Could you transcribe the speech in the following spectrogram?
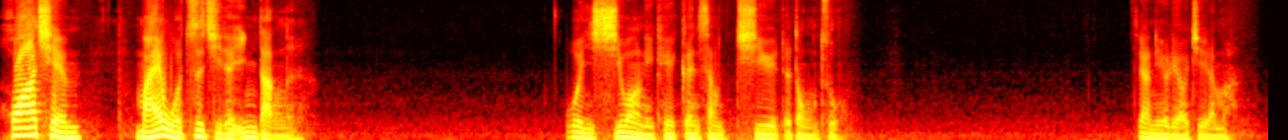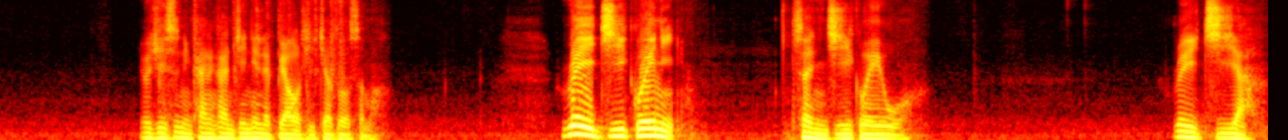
花钱买我自己的音档了。我很希望你可以跟上七月的动作，这样你有了解了吗？尤其是你看看今天的标题叫做什么？瑞基归你，正基归我。瑞基啊，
